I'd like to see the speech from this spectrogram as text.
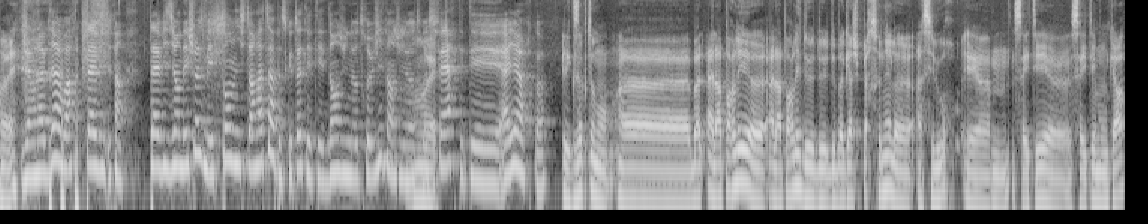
Ouais. J'aimerais bien avoir ta vie, enfin ta vision des choses, mais ton histoire à toi, parce que toi, t'étais dans une autre vie, dans une autre Ouais. sphère, t'étais ailleurs, quoi. Exactement. Euh, bah, elle a parlé, euh, elle a parlé de, de, de bagages personnels euh, assez lourds et ça a été, ça a été mon cas.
